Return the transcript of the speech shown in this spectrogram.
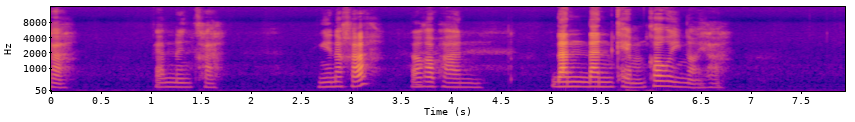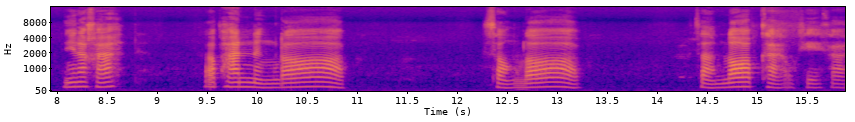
ค่ะ แป๊บนึงค่ะอย่างนี้นะคะ แล้วก็พัน ดันดันเข็มเข้าอีกหน่อยค่ะ นี่นะคะ แล้วพันหนึ่งรอบ สองรอบ สามรอบค่ะ โอเคค่ะ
